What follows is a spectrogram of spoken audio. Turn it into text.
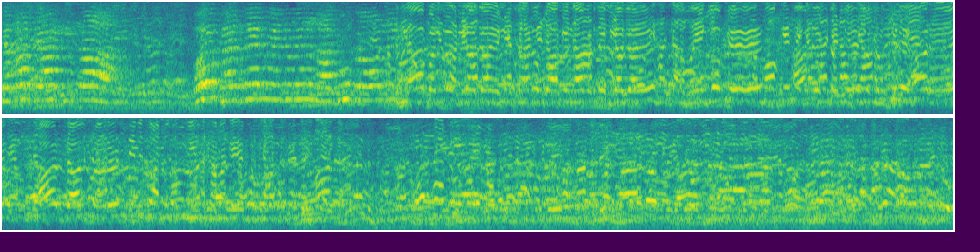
ਜਥਾ ਤਿਆਰ ਕੀਤਾ ਉਹ ਫੈਸਲੇ ਨੂੰ ਇਹਨਾਂ ਨੂੰ ਲਾਗੂ ਕਰਾਉਣ ਲਈ ਨਾ बढ़ने दिया जाए किसानों को आगे ना बढ़ने दिया जाए हलचल होएगी। क्योंकि मौके ते आप जगह देख जगह सकते हैं तैयार जो हो चमकीले हार है हार डाल कर ਤੇ ਵੀ ਤੁਹਾਨੂੰ ਤਸਵੀਰ ਦਿਖਾਵਾਂਗੇ ਪ੍ਰਸ਼ਾਸਨ ਦੀ ਤਿਆਰੀ ਕਰ ਰਿਹਾ ਹੈ हार डाल कर मैं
